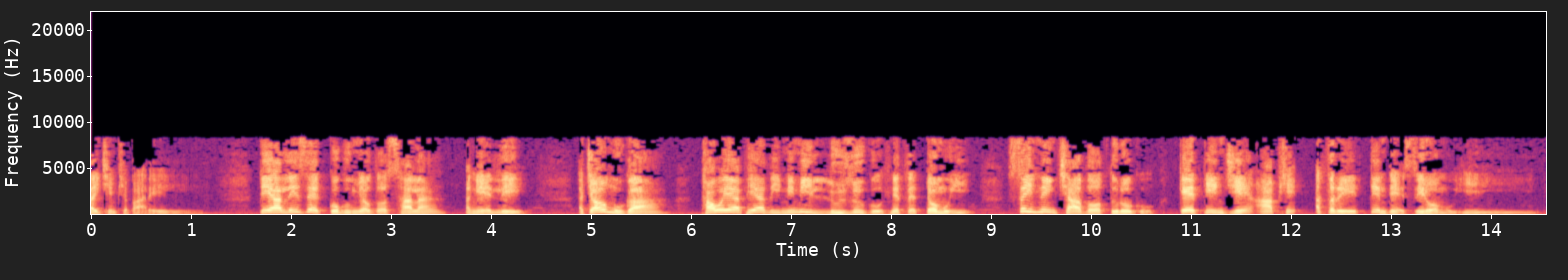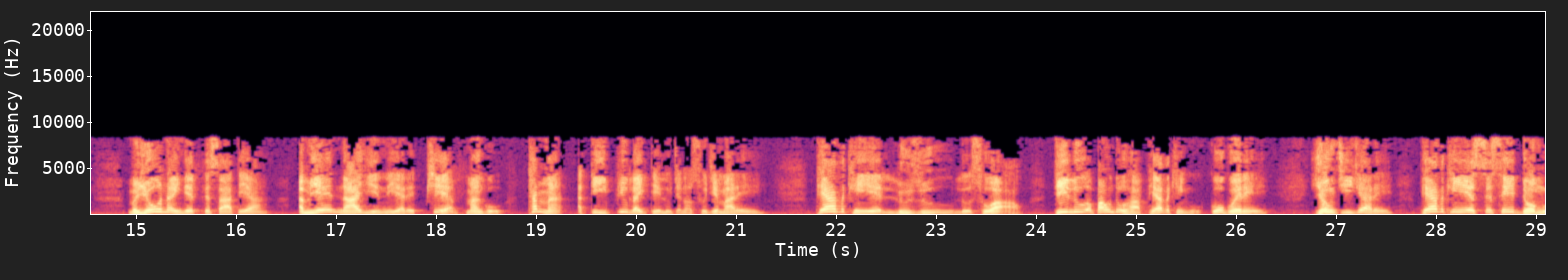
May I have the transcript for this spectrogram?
လိုက်ခြင်းဖြစ်ပါတယ်149ခုမြောက်သောဆာလံအငယ်လေးအကြောင်းမူကားထာဝရဘုရားသည်မိမိလူစုကိုနှစ်သက်တော်မူ၏စိတ်နှိမ်ချသောသူတို့ကိုကယ်တင်ခြင်းအပြင်အသရေတင့်တယ်စေတော်မူ၏မယိုးနိုင်တဲ့သစ္စာတရားအမြဲနားယင်နေရတဲ့ဖြစ်ရမှန်ကိုထပ်မံအတီးပြုတ်လိုက်တယ်လို့ကျွန်တော်ဆိုချင်ပါတယ် ဘုရားသခင်ရဲ့လူစုလို့ဆိုရအောင်ဒီလူအပေါင်းတို့ဟာဘုရားသခင်ကိုကိုးကွယ်တယ်ယုံကြည်ကြတယ်ဘုရားသခင်ရဲ့စစ်ဆေးတော်မူ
